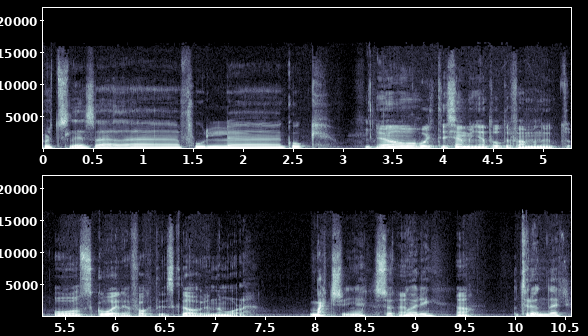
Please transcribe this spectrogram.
plutselig så er det full kok. Ja, og Holte kommer inn etter 85 minutter og skårer faktisk det avgjørende målet. Matchvinner. 17-åring. Ja. Trønder.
